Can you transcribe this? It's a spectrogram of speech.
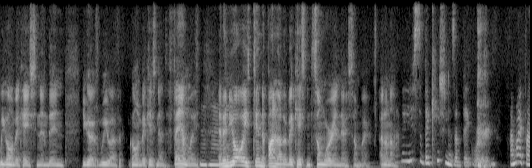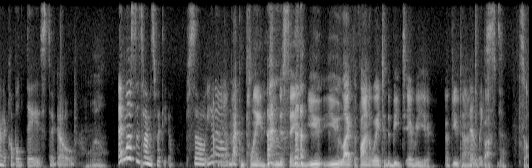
we go on vacation and then you go we go on vacation as a family Mm-hmm. and then you always tend to find another vacation somewhere in there somewhere i don't know I mean, use vacation is a big word. I might find a couple days to go, oh, wow and most of the time it's with you. So you know, I mean, I'm not complaining. I'm just saying you you like to find a way to the beach every year, a few times At if least. possible. So,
